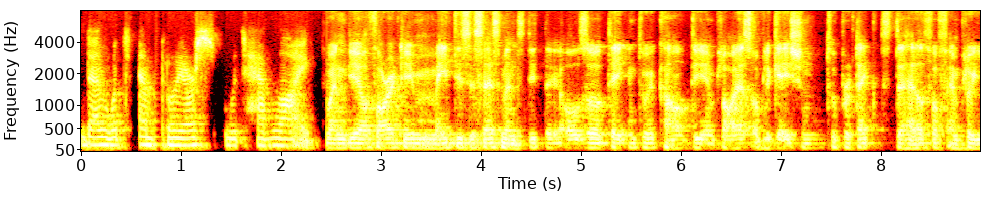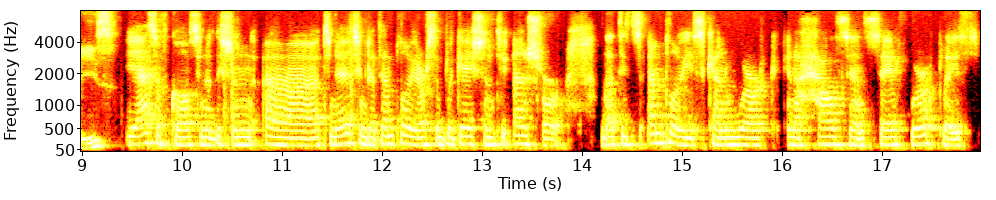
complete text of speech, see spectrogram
than what employers would have liked. When the authority made this assessment, did they also take into account the employer's obligation to protect protect the health of employees? Yes, of course. In addition uh, to noting that employers' obligation to ensure that its employees can work in a healthy and safe workplace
